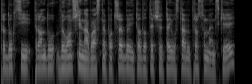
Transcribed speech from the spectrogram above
produkcji prądu wyłącznie na własne potrzeby i to dotyczy tej ustawy prosumenckiej.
